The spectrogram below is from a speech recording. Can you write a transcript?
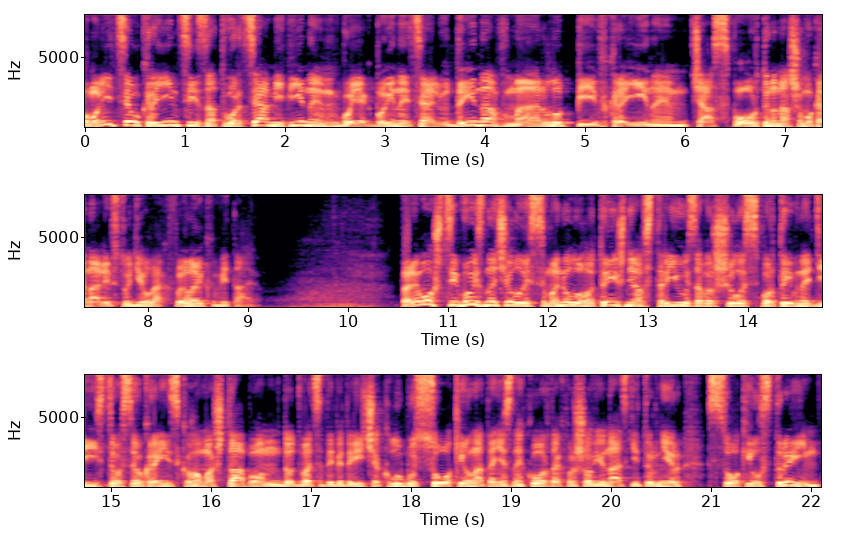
Помоліться українці за творця Мівіни, бо якби не ця людина, вмерло пів країни. Час спорту на нашому каналі в студії Олег Филик. Вітаю. Переможці визначились минулого тижня. В стрію завершилось спортивне дійство всеукраїнського масштабу. До 25-річчя клубу Сокіл на тенісних кортах пройшов юнацький турнір Сокіл Стрий.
